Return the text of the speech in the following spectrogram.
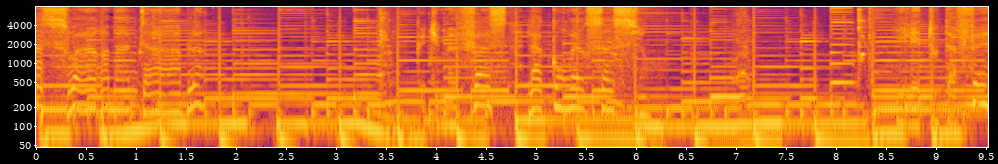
t'asseoir à ma table, que tu me fasses la conversation. Il est tout à fait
